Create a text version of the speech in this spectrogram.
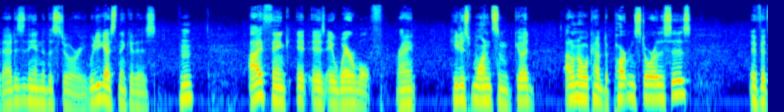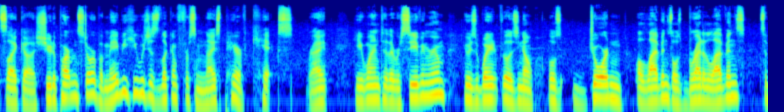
That is the end of the story. What do you guys think it is? Hmm? I think it is a werewolf, right? He just wanted some good. I don't know what kind of department store this is. If it's like a shoe department store, but maybe he was just looking for some nice pair of kicks, right? He went to the receiving room. He was waiting for those, you know, those Jordan 11s, those Bred 11s to,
